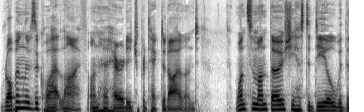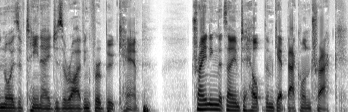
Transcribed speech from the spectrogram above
Robin lives a quiet life on her heritage protected island. Once a month, though, she has to deal with the noise of teenagers arriving for a boot camp. Training that's aimed to help them get back on track.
